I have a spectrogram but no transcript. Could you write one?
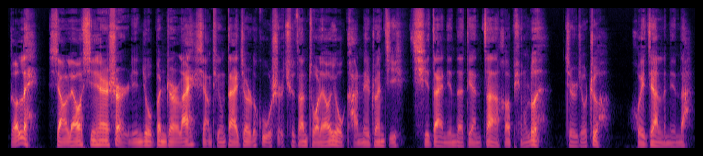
得嘞，想聊新鲜事儿，您就奔这儿来；想听带劲儿的故事，去咱左聊右侃那专辑。期待您的点赞和评论。今儿就这，回见了您的。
